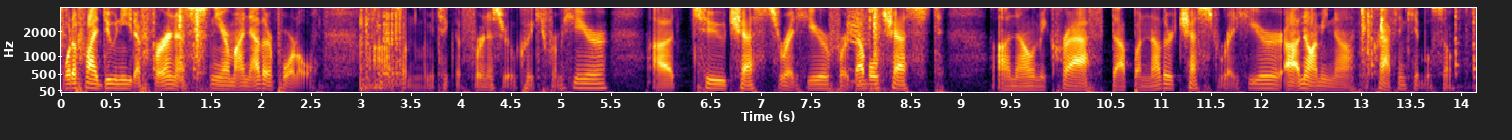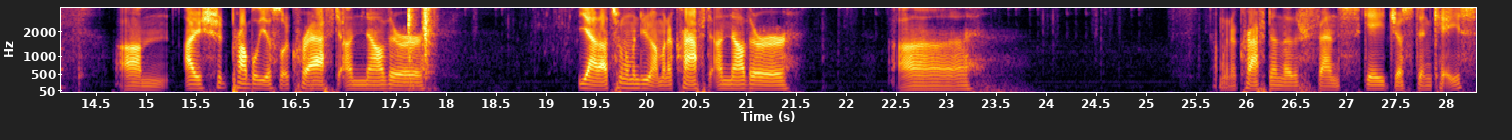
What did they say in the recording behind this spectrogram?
what if I do need a furnace near my nether portal? Uh, so let me take the furnace real quick from here. Uh, two chests right here for a double chest. Uh, now let me craft up another chest right here. Uh, no, I mean uh, crafting table. So um, I should probably also craft another. Yeah, that's what I'm gonna do. I'm gonna craft another. Uh, I'm gonna craft another fence gate just in case.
